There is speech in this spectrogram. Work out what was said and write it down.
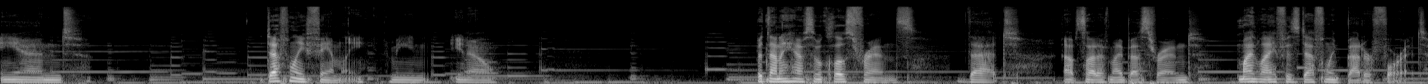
And definitely family. I mean, you know, but then I have some close friends that, outside of my best friend, my life is definitely better for it.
